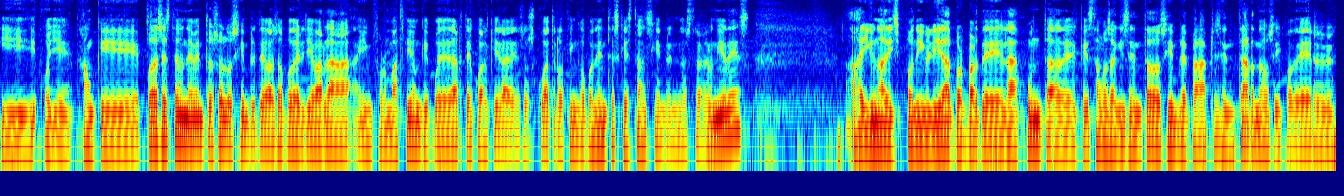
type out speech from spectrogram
y, oye, aunque puedas estar en un evento solo, siempre te vas a poder llevar la información que puede darte cualquiera de esos cuatro o cinco ponentes que están siempre en nuestras reuniones. Hay una disponibilidad por parte de la Junta de que estamos aquí sentados siempre para presentarnos y poder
